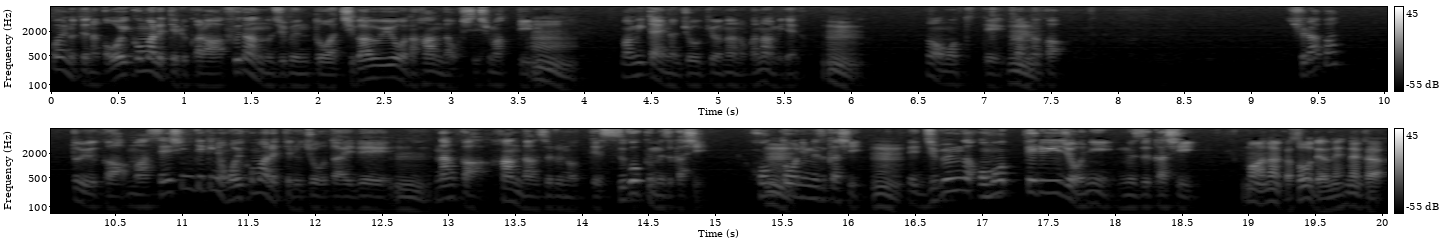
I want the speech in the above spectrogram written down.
こういうのってなんか追い込まれてるから普段の自分とは違うような判断をしてしまっている、うん。まあ、みたいな状況なのかなみたいな。うん。のは思ってて、うん。なんか修羅場というか、まあ、精神的に追い込まれてる状態でうん。なんか判断するのってすごく難しい。本当に難しい、うん。で自分が思ってる以上に難しいまあなんかそうだよね。なんか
